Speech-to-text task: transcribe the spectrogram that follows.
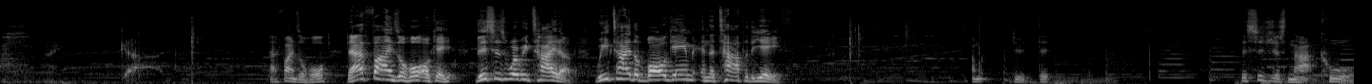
Oh, my God. That finds a hole. That finds a hole. Okay, this is where we tied up. We tied the ball game in the top of the eighth. I'm, dude, this is just not cool.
